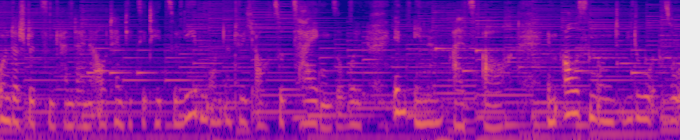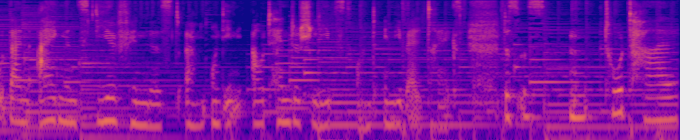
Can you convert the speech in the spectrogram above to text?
unterstützen kann, deine Authentizität zu leben und natürlich auch zu zeigen, sowohl im Innen als auch im Außen und wie du so deinen eigenen Stil findest ähm, und ihn authentisch liebst und in die Welt trägst. Das ist ein total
